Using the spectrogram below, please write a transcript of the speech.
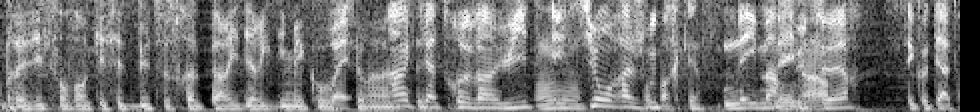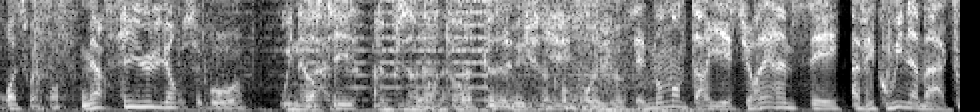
Brésil sans encaisser de but, ce sera le pari d'Eric Dimeco Ouais, sur RMC. 1,88 et Mmh. si on rajoute. Neymar, Neymar. buteur, c'est coté à 3,60. Merci Julian. C'est beau. Hein. Winamax, Merci. le plus important, c'est de le moment de parier sur RMC avec Winamax.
